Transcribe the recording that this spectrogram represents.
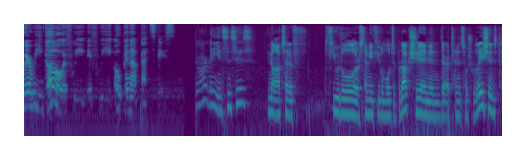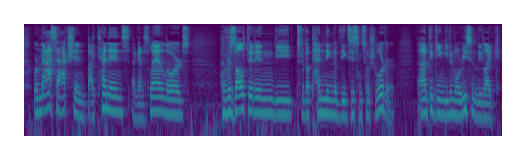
where we go if we if we open up that space. There aren't many instances, you know, outside of feudal or semi-feudal modes of production and their attendant social relations where mass action by tenants against landlords have resulted in the sort of appending of the existing social order. I'm thinking even more recently, like,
